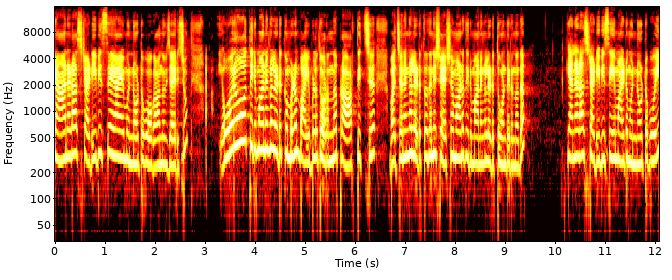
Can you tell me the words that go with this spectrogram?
കാനഡ സ്റ്റഡി വിസയായി മുന്നോട്ട് പോകാമെന്ന് വിചാരിച്ചു. ഓരോ തീരുമാനങ്ങൾ എടുക്കുമ്പോഴും ബൈബിൾ തുറന്ന് പ്രാർത്ഥിച്ച് വചനങ്ങൾ എടുത്തതിന് ശേഷമാണ് തീരുമാനങ്ങൾ എടുത്തുകൊണ്ടിരുന്നത്. കാനഡ സ്റ്റഡി വിസയുമായിട്ട് മുന്നോട്ട് പോയി.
